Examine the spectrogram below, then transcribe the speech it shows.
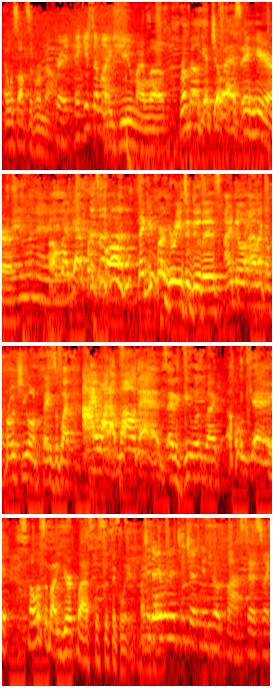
and we'll talk to Ramel. Great. Thank you so much. Thank you, my love. Ramel, get your ass in here. Hey, morning. Oh my God! First of all, thank you for agreeing to do this. I know I like approached you on Facebook like I want to pole dance, and he was like, okay. Tell us about your class specifically. Today we're going to teach an intro class that's like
